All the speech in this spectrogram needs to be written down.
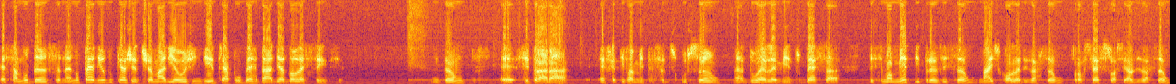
essa mudança, né? No período que a gente chamaria hoje em dia entre a puberdade e a adolescência. Então, é, se trará efetivamente essa discussão né, do elemento dessa desse momento de transição na escolarização, processo de socialização,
